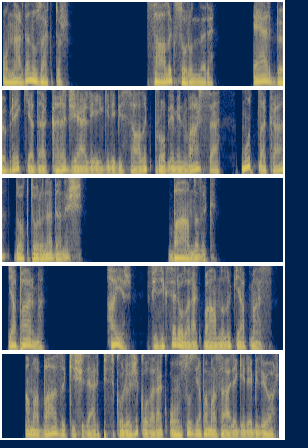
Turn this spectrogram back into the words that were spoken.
Onlardan uzak dur. Sağlık sorunları. Eğer böbrek ya da karaciğerle ilgili bir sağlık problemin varsa mutlaka doktoruna danış. Bağımlılık. Yapar mı? Hayır, fiziksel olarak bağımlılık yapmaz. Ama bazı kişiler psikolojik olarak onsuz yapamaz hale gelebiliyor.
